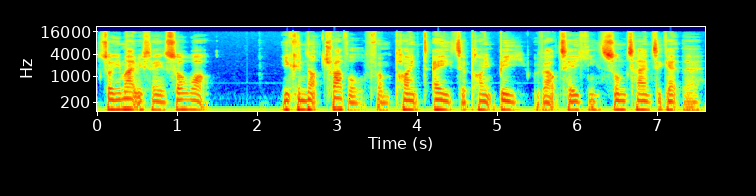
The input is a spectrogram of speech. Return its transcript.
So you might be saying, so what? You cannot travel from point A to point B without taking some time to get there.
